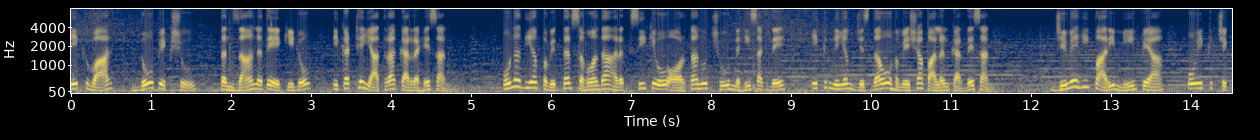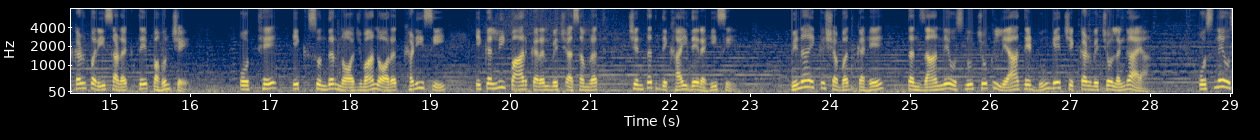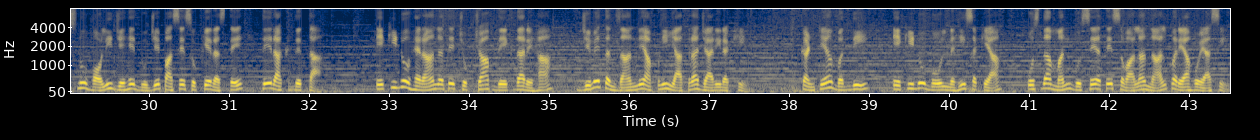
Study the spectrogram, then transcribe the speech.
ਇੱਕ ਵਾਰ ਦੋ ਭਿਕਸ਼ੂ, ਤਨਜ਼ਾਨ ਅਤੇ ਏਕੀਡੋ, ਇਕੱਠੇ ਯਾਤਰਾ ਕਰ ਰਹੇ ਸਨ। ਉਹਨਾਂ ਦੀਆਂ ਪਵਿੱਤਰ ਸਹੁਆਂ ਦਾ ਅਰਥ ਸੀ ਕਿ ਉਹ ਔਰਤਾਂ ਨੂੰ ਛੂ ਨਹੀਂ ਸਕਦੇ, ਇੱਕ ਨਿਯਮ ਜਿਸ ਦਾ ਉਹ ਹਮੇਸ਼ਾ ਪਾਲਣ ਕਰਦੇ ਸਨ। ਜਿਵੇਂ ਹੀ ਭਾਰੀ ਮੀਂਹ ਪਿਆ, ਉਹ ਇੱਕ ਚਿੱਕੜ ਭਰੀ ਸੜਕ ਤੇ ਪਹੁੰਚੇ। ਉੱਥੇ ਇੱਕ ਸੁੰਦਰ ਨੌਜਵਾਨ ਔਰਤ ਖੜੀ ਸੀ, ਇਕੱਲੀ ਪਾਰ ਕਰਨ ਵਿੱਚ ਅਸਮਰਥ, ਚਿੰਤਤ ਦਿਖਾਈ ਦੇ ਰਹੀ ਸੀ। ਬਿਨਾਂ ਇੱਕ ਸ਼ਬਦ ਕਹੇ, ਤਨਜ਼ਾਨ ਨੇ ਉਸ ਨੂੰ ਚੁੱਕ ਲਿਆ ਤੇ ਡੂੰਘੇ ਚਿੱਕੜ ਵਿੱਚੋਂ ਲੰਘਾਇਆ। ਉਸਨੇ ਉਸ ਨੂੰ ਹੌਲੀ ਜਿਹੇ ਦੂਜੇ ਪਾਸੇ ਸੁੱਕੇ ਰਸਤੇ ਤੇ ਰੱਖ ਦਿੱਤਾ। ਏਕੀਡੋ ਹੈਰਾਨ ਅਤੇ ਚੁੱਪਚਾਪ ਦੇਖਦਾ ਰਿਹਾ, ਜਿਵੇਂ ਤਨਜ਼ਾਨ ਨੇ ਆਪਣੀ ਯਾਤਰਾ ਜਾਰੀ ਰੱਖੀ। ਘੰਟਿਆਂ ਬੱਧੀ ਏਕੀਡੋ ਬੋਲ ਨਹੀਂ ਸਕਿਆ ਉਸ ਦਾ ਮਨ ਗੁੱਸੇ ਅਤੇ ਸਵਾਲਾਂ ਨਾਲ ਭਰਿਆ ਹੋਇਆ ਸੀ।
